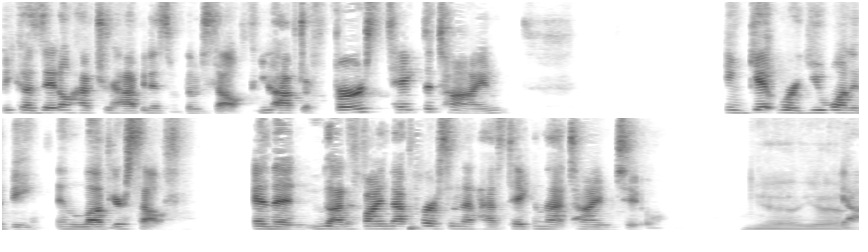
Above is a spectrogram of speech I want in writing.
because they don't have true happiness with themselves. You have to first take the time and get where you want to be and love yourself. And then you got to find that person that has taken that time too. Yeah, yeah. Yeah.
